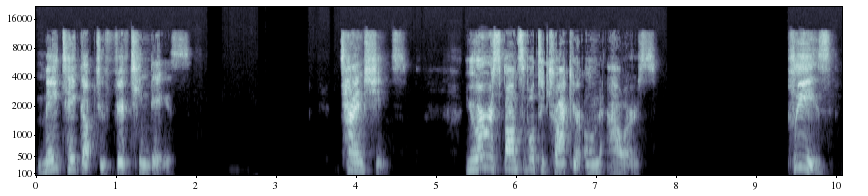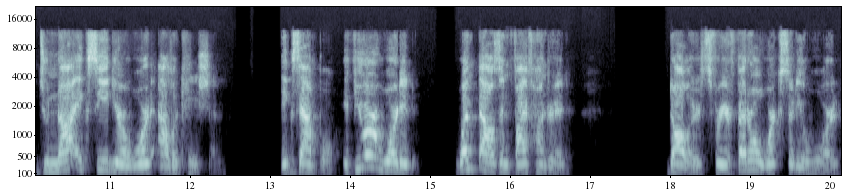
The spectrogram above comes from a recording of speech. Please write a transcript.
may take up to 15 days. Timesheets. You are responsible to track your own hours. Please do not exceed your award allocation. Example, if you are awarded $1,500 for your federal work study award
